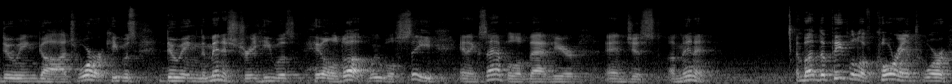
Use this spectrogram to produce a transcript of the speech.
doing God's work. He was doing the ministry. He was held up. We will see an example of that here in just a minute. But the people of Corinth were,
